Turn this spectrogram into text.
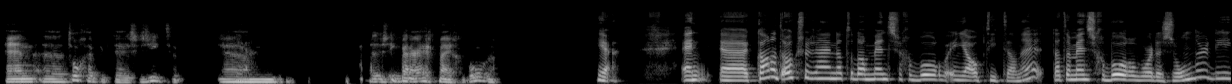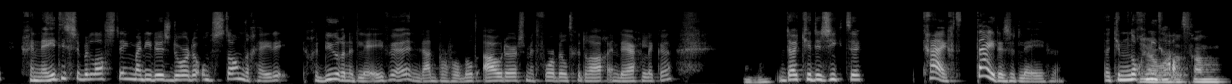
En uh, toch heb ik deze ziekte. Um, ja. Dus ik ben er echt mee geboren. Ja, en uh, kan het ook zo zijn dat er dan mensen geboren worden, in jouw optiek dan, hè? dat er mensen geboren worden zonder die genetische belasting, maar die dus door de omstandigheden gedurende het leven, hè, inderdaad bijvoorbeeld ouders met voorbeeldgedrag en dergelijke, mm -hmm. dat je de ziekte krijgt tijdens het leven? Dat je hem nog ja, niet had? Dat kan,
